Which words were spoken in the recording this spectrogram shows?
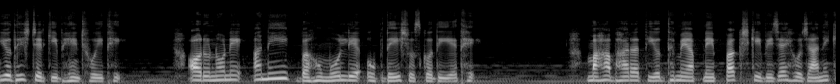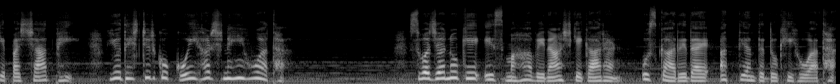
युधिष्ठिर की भेंट हुई थी और उन्होंने अनेक बहुमूल्य उपदेश उसको दिए थे। महाभारत युद्ध में अपने पक्ष की विजय हो जाने के पश्चात भी युधिष्ठिर को कोई हर्ष नहीं हुआ था। स्वजनों के इस महाविनाश के कारण उसका हृदय अत्यंत दुखी हुआ था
